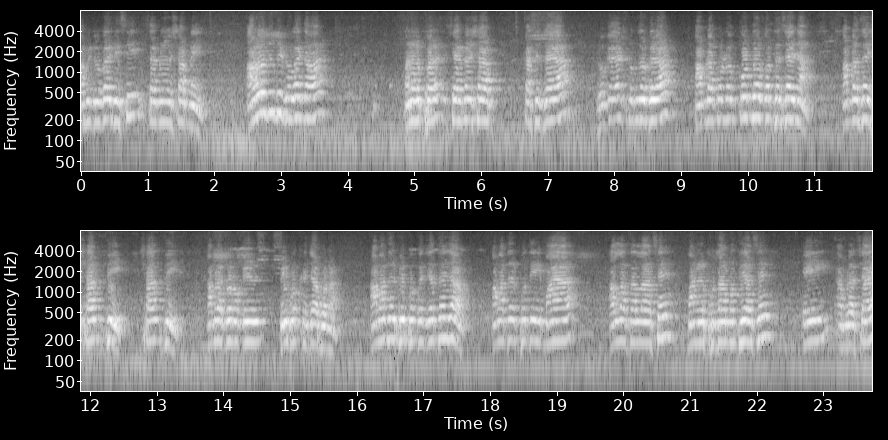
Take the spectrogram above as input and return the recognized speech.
আমি ঢুকাই দিছি চেয়ারম্যানের সামনে আরও যদি ঢুকাইতে হয় মানে চেয়ারম্যান সাহেব কাছে যায় ঢুকায় সুন্দর করে আমরা কোনো কোন্দল করতে চাই না। আমরা চাই শান্তি শান্তি। আমরা কোনো বিপক্ষে যাব না। আমাদের বিপক্ষে যেতে যাও, আমাদের প্রতি মায়া আল্লাহ তাল্লাহ আছে, মাননীয় প্রধানমন্ত্রী আছে, এই আমরা চাই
